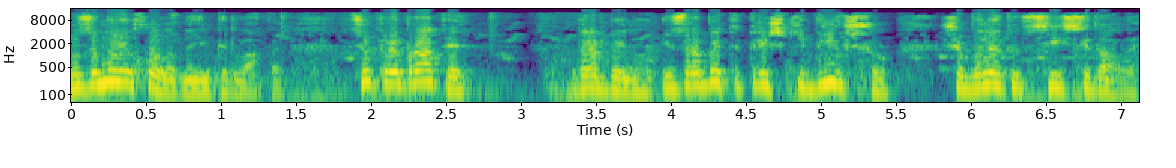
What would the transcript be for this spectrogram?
Ну зимою холодно їм під лапи. Цю прибрати драбину і зробити трішки більшу, щоб вони тут всі сідали.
